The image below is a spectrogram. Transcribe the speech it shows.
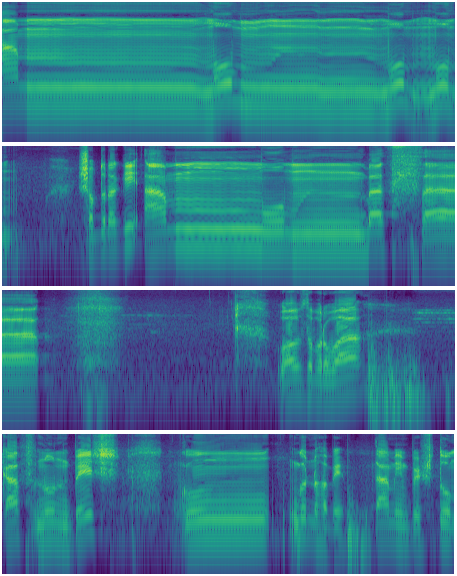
আম শব্দটা কি? আম ওয়াও জবর, ওয়া। কাফ, নুন, পেশ। কুং, গুণ হবে। তামিম, পেশ, তুম।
